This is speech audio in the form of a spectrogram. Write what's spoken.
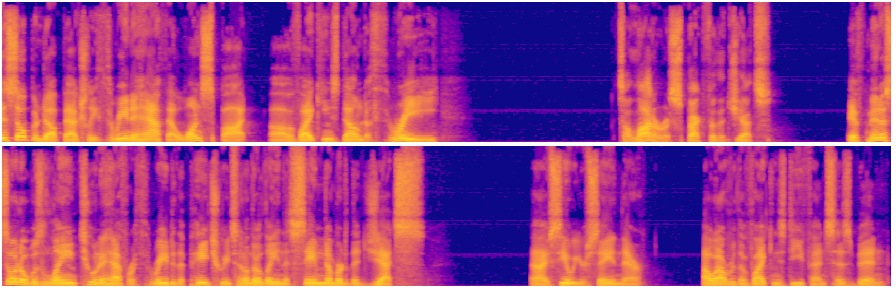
This opened up actually three and a half at one spot. Uh, Vikings down to three. It's a lot of respect for the Jets. If Minnesota was laying two and a half or three to the Patriots, and they're laying the same number to the Jets. And I see what you're saying there. However, the Vikings defense has been,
